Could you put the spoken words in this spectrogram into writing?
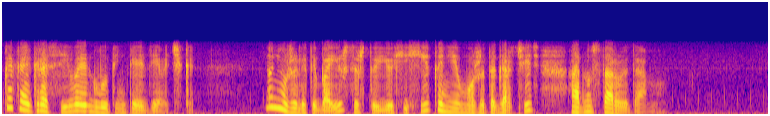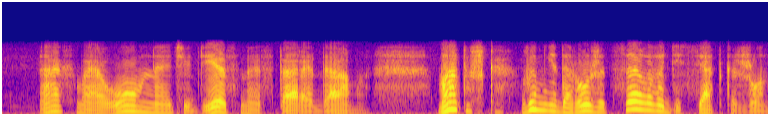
Какая красивая глупенькая девочка! Ну, неужели ты боишься, что ее хихиканье может огорчить одну старую даму? Ах, моя умная, чудесная старая дама! Матушка, вы мне дороже целого десятка жен.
